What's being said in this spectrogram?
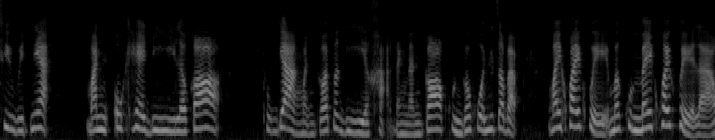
ชีวิตเนี่ยมันโอเคดีแล้วก็ ทุกอย่างมันก็จะดีค่ะ ดังนั้นก็คุณก็ควรที่จะแบบไม่ควยเขวเมื่อคุณไม่ควยเขวแล้ว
